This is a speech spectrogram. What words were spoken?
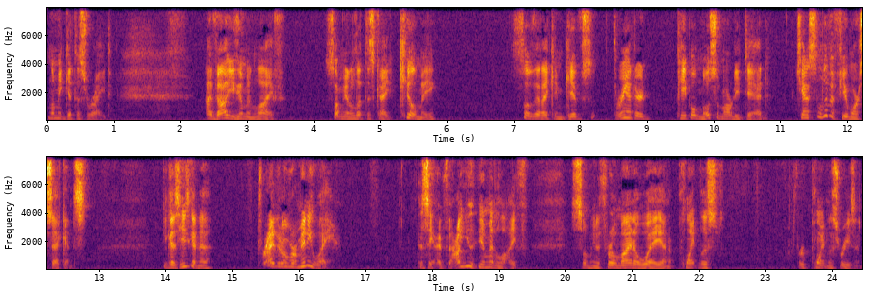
Let me get this right. I value human life, so I'm going to let this guy kill me so that I can give 300 people, most of them already dead, a chance to live a few more seconds. Because he's going to drive it over them anyway. Let's see, I value human life, so I'm going to throw mine away on a pointless, for a pointless reason,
